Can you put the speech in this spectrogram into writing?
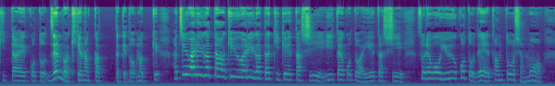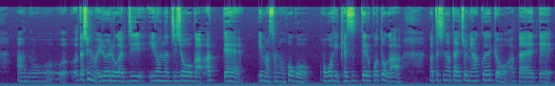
きたいこと全部は聞けなかったけど、まあ、8割方9割方聞けたし言いたいことは言えたしそれを言うことで担当者もあの私にもいろいろがじいろんな事情があって今その保護保護費削ってることが私の体調に悪影響を与えて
